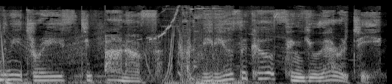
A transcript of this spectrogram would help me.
Dmitry Stepanov. Musical Singularity.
